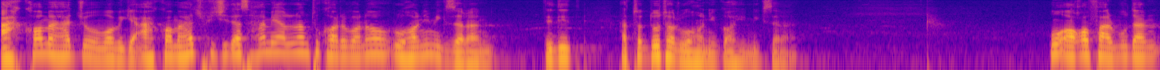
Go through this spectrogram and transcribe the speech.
احکام حج رو ما بگه. احکام حج پیچیده است همین الان هم تو کاروانا روحانی میگذارن دیدید؟ حتی دو تا روحانی گاهی میگذارن اون آقا فرمودن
